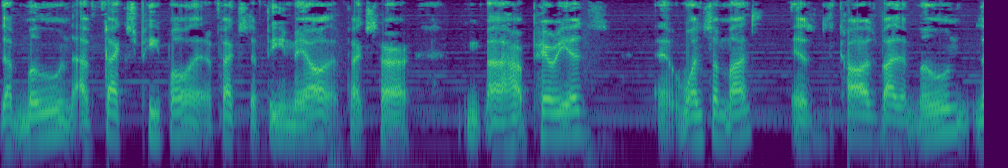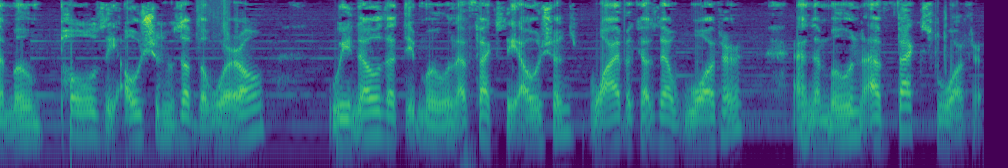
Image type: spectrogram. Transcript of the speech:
the moon affects people. It affects the female. It affects her uh, her periods uh, once a month is caused by the moon. The moon pulls the oceans of the world. We know that the moon affects the oceans. Why? Because they're water, and the moon affects water.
